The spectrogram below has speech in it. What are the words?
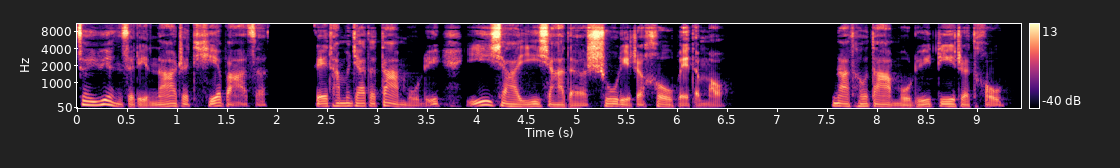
在院子里拿着铁把子，给他们家的大母驴一下一下地梳理着后背的毛。那头大母驴低着头，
